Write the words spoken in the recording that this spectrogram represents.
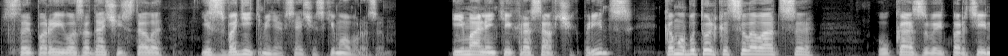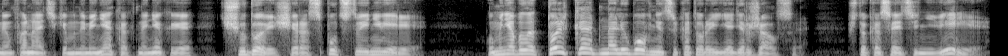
С той поры его задачей стало изводить меня всяческим образом. И маленький красавчик-принц — кому бы только целоваться, указывает партийным фанатикам на меня, как на некое чудовище распутства и неверия. У меня была только одна любовница, которой я держался. Что касается неверия,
